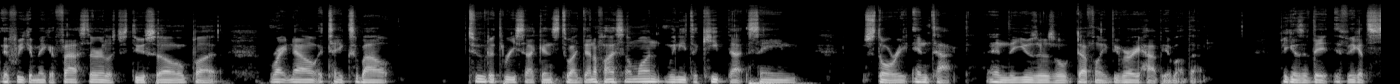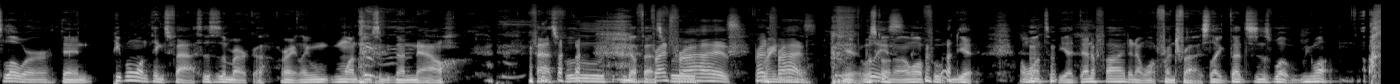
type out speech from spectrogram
If we can make it faster, let's do so. But right now, it takes about two to three seconds to identify someone. We need to keep that same story intact, and the users will definitely be very happy about that. Because if they if it gets slower, then people want things fast. This is America, right? Like we want things to be done now. Fast food, you got fast French food. fries, French right fries. Now. Yeah, what's Please. going on? I want food. Yeah, I want to be identified, and I want French fries. Like that's just what we want.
